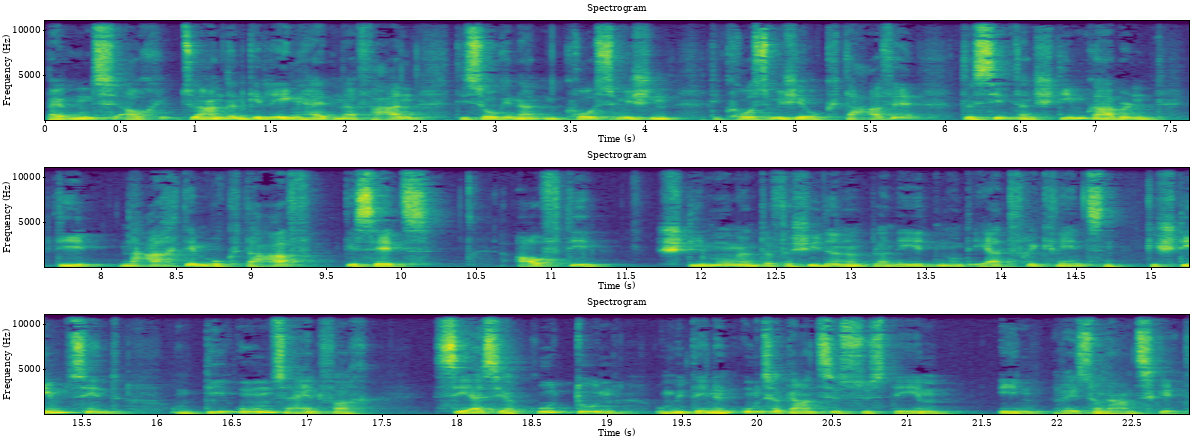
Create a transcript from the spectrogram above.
bei uns auch zu anderen Gelegenheiten erfahren, die sogenannten kosmischen, die kosmische Oktave, das sind dann Stimmgabeln, die nach dem Oktavgesetz auf die Stimmungen der verschiedenen Planeten und Erdfrequenzen gestimmt sind und die uns einfach sehr, sehr gut tun und mit denen unser ganzes System in Resonanz geht.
